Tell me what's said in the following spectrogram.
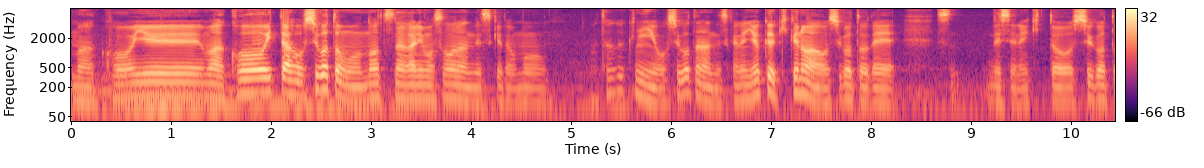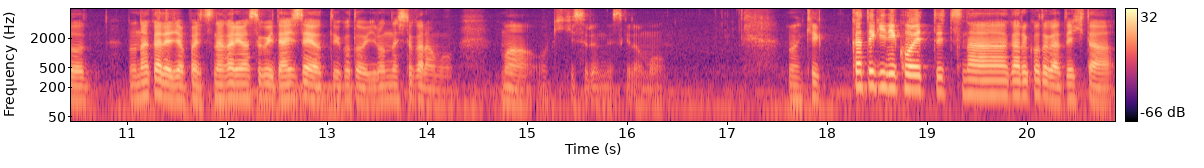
まあこういうまあこういったお仕事ものつながりもそうなんですけども特にお仕事なんですかね。よく聞くのはお仕事でですよね。きっとお仕事の中でやっぱりつながりはすごい大事だよっていうことをいろんな人からもまあお聞きするんですけども、まあ、結果的にこうやってつながることができた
